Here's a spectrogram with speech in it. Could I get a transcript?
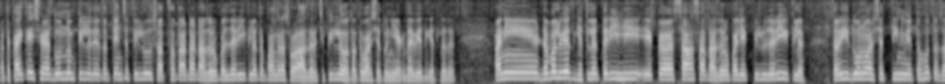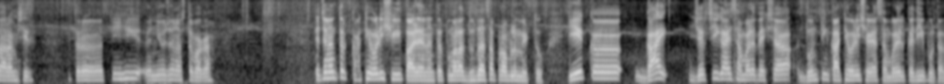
आता काही काही शेळ्या दोन दोन पिल्लं देतात. त्यांचं पिल्लू सात सात आठ आठ हजार रुपयाला जरी विकलं तर पंधरा सोळा हजाराची पिल्लं होतात वर्षातून एकदा वेत घेतलं तर. आणि डबल वेत घेतलं तरीही एक सहा सात हजार रुपयाला एक पिल्लू जरी विकलं तरी दोन वर्षात तीन वेत होतंच आरामशीर. तर तीही नियोजन असतं बघा. त्याच्यानंतर काठेवाडी शेळी पाळल्यानंतर तुम्हाला दुधाचा प्रॉब्लेम मिटतो एक गाय जर्सी गाय सांभाळण्यापेक्षा दोन तीन काठेवाडी शेळ्या सांभाळेल कधीही पुरतात.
